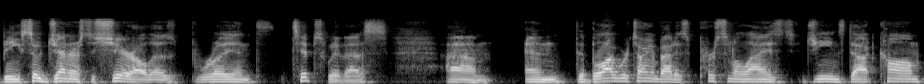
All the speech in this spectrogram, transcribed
being so generous to share all those brilliant tips with us. Um, and the blog we're talking about is personalizedgenes.com.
